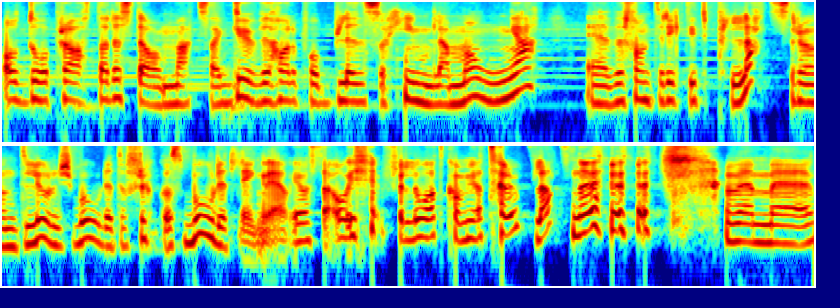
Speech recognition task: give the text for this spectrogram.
Och då pratades det om att så här, Gud, vi håller på att bli så himla många. Eh, vi får inte riktigt plats runt lunchbordet och frukostbordet längre. Och jag var så här, oj, förlåt, kommer jag ta upp plats nu? Men eh,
